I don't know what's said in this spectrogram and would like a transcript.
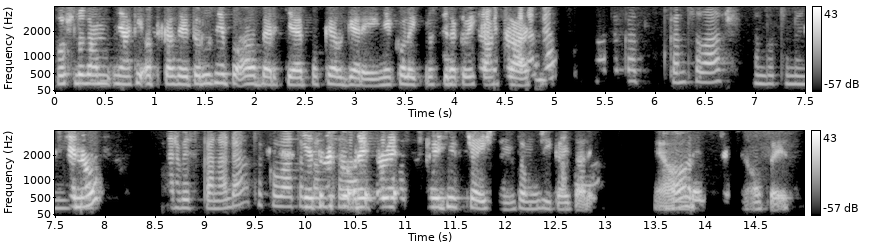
pošlu vám nějaký odkazy, je to různě po Albertě, po Calgary, několik prostě takových kanceláří. Kancelář? Nebo to není? No? Service Canada, taková ta Je to jako re, re, registration, tomu říkají tady. Jo, hmm. registration office.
